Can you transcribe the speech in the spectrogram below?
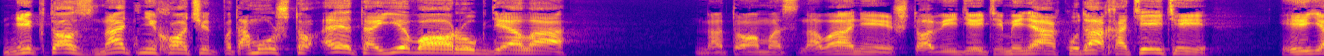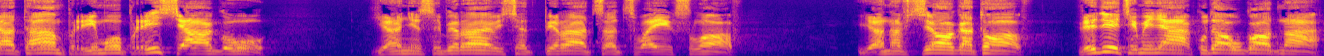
Никто знать не хочет, потому что это его рук дело. На том основании, что ведите меня куда хотите, и я там приму присягу. Я не собираюсь отпираться от своих слов. Я на все готов. Ведите меня куда угодно.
